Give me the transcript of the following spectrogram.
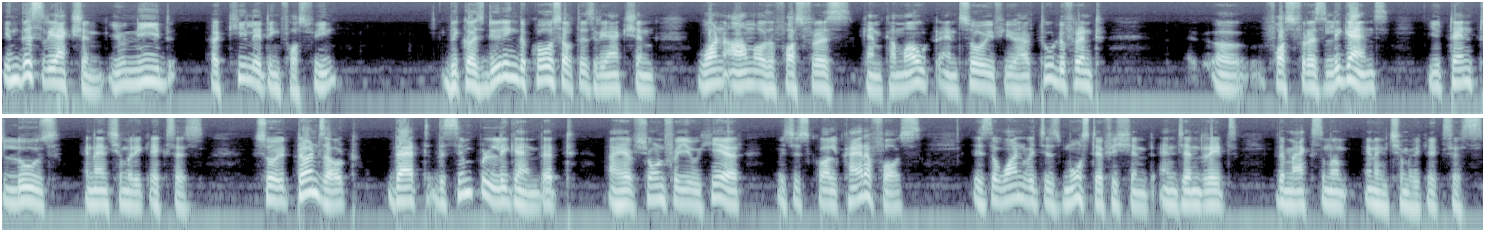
In this reaction, you need a chelating phosphine, because during the course of this reaction, one arm of the phosphorus can come out and so if you have two different uh, phosphorus ligands, you tend to lose enantiomeric excess. So, it turns out that the simple ligand that I have shown for you here, which is called Chiraphos, is the one which is most efficient and generates the maximum enantiomeric excess.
